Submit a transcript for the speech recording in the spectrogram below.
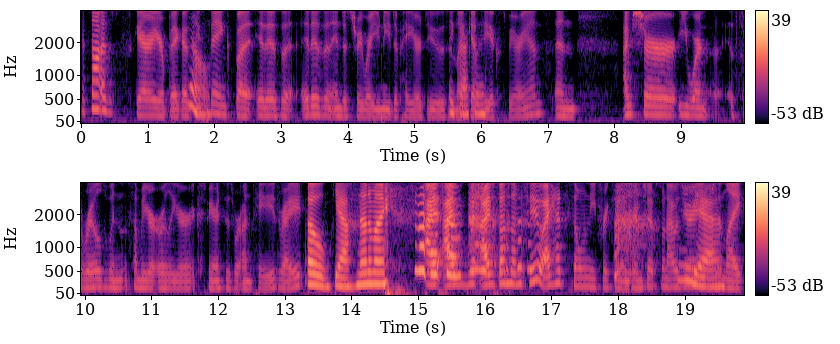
it's not as scary or big as you think, but it is a it is an industry where you need to pay your dues and like get the experience. And I'm sure you weren't thrilled when some of your earlier experiences were unpaid, right? oh yeah none of my I, I've I've done them too. I had so many freaking internships when I was your Yeah. age, and like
